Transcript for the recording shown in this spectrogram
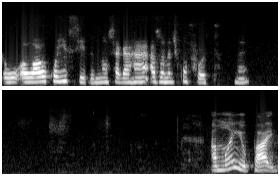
ou, ou ao conhecido, não se agarrar à zona de conforto, né? A mãe e o pai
